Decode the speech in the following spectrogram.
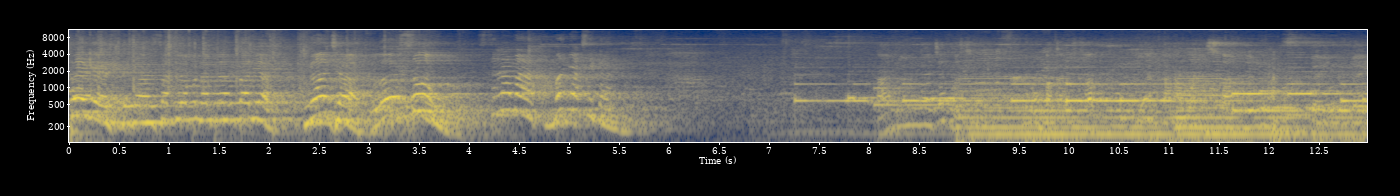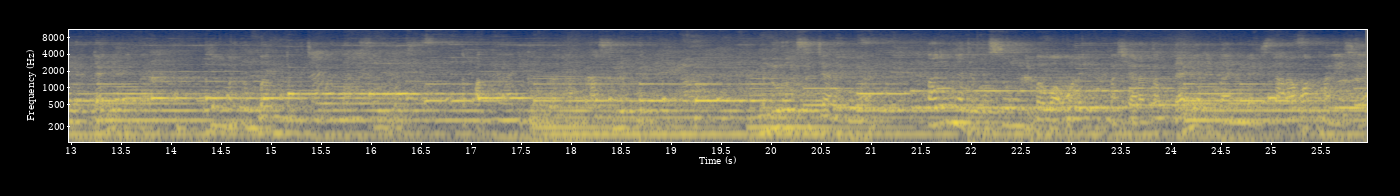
Vegas dengan satu penampilan tarian ngajak lesung. Selamat menyaksikan. Tari ngajak lesung merupakan satu di antara warisan leluhur dari budaya Dayak yang berkembang di Kecamatan Sindres, tepatnya di Kelurahan Pasir. Menurut sejarahnya, tari ngajak lesung dibawa oleh masyarakat Dayak dari Sarawak, Malaysia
